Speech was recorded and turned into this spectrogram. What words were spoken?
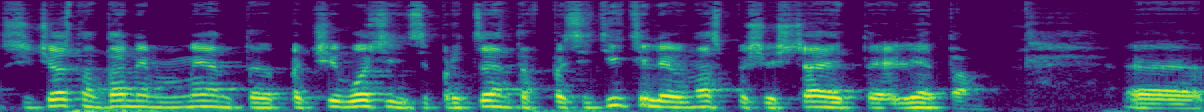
сейчас на данный момент почти 80% посетителей у нас посещает летом. Э,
